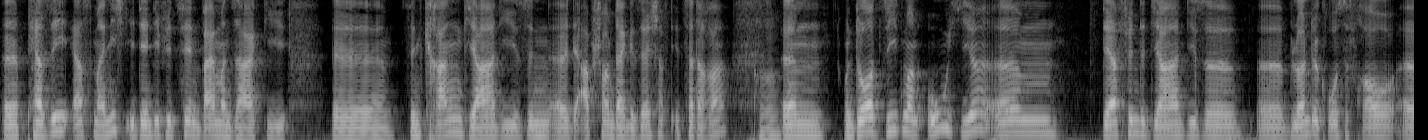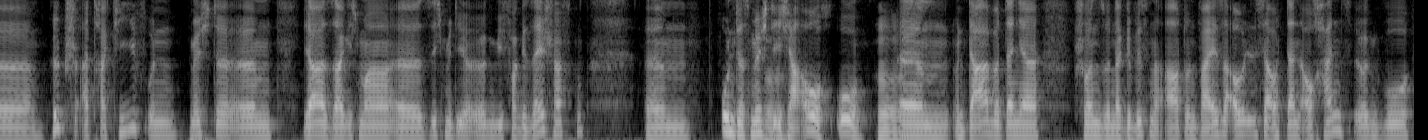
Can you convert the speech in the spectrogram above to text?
äh, per se erstmal nicht identifizieren, weil man sagt, die äh, sind krank, ja, die sind äh, der Abschaum der Gesellschaft etc. Mhm. Ähm, und dort sieht man, oh, hier, ähm, der findet ja diese äh, blonde große Frau äh, hübsch, attraktiv und möchte, ähm, ja, sag ich mal, äh, sich mit ihr irgendwie vergesellschaften. Ähm, und das möchte hm. ich ja auch. Oh. Hm. Ähm, und da wird dann ja schon so in einer gewissen Art und Weise, ist ja auch dann auch Hans irgendwo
